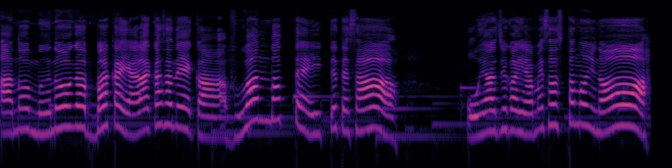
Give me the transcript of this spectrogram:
あの無能がバカやらかさねえか不安だって言っててさ、親父が辞めさせたのにな。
